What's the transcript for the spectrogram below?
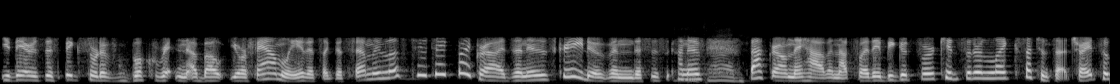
you there's this big sort of book written about your family that's like this family loves to take bike rides and is creative, and this is the kind Oh, of God. background they have, and that's why they'd be good for kids that are like such and such, right? So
